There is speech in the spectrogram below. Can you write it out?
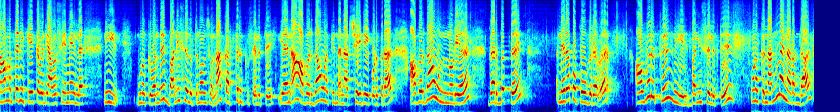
நாமத்தை நீ கேட்க வேண்டிய அவசியமே இல்லை. நீ உனக்கு வந்து பலி செலுத்தணும்னு சொன்னா கர்த்தருக்கு செலுத்து. ஏன்னா அவர் தான் உனக்கு இந்த நற்செய்தியை கொடுக்கிறார். அவர் தான் உன்னுடைய கர்ப்பத்தை நிரப்ப போகிறவர். அவருக்கு நீ பலி செலுத்து. உனக்கு நன்மை நடந்தால்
